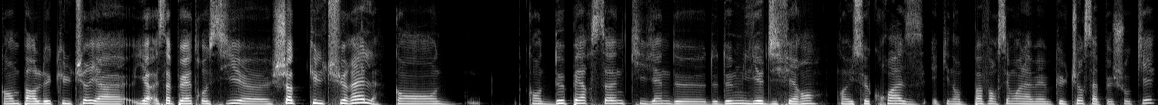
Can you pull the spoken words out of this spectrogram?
quand on parle de culture, il y a, il y a- ça peut être aussi euh, choc culturel quand, quand deux personnes qui viennent de, de deux milieux différents, quand ils se croisent et qui n'ont pas forcément la même culture, ça peut choquer.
